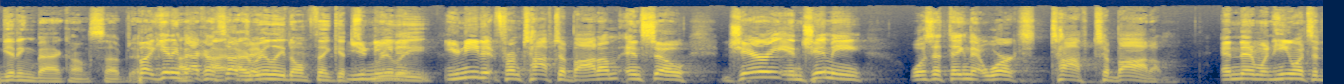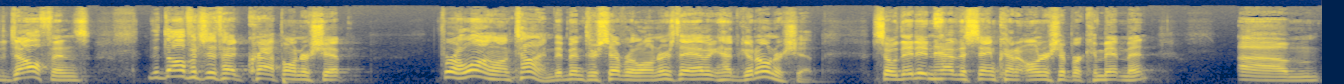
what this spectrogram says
getting back on subject, But getting back I- on subject, I really don't think it's you really. it, you need it from top to bottom. And so Jerry and Jimmy was a thing that worked top to bottom. And then when he went to the Dolphins, the Dolphins have had crap ownership for a long, long time. They've been through several owners. They haven't had good ownership. So they didn't have the same kind of ownership or commitment. Um,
